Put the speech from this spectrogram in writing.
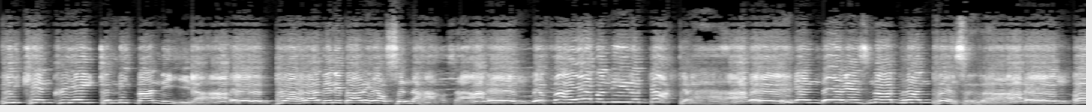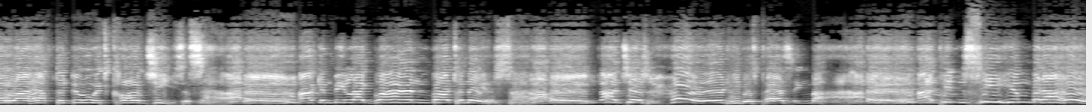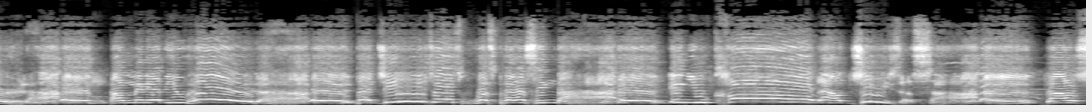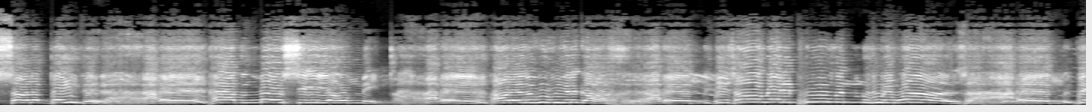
He can create to meet my need. Do I have anybody else in the house? If I ever need a doctor, and there is not one person, all I have to do is call Jesus. I can be like blind Bartimaeus. I just heard he was passing by. I didn't see him, but I heard. How many of you heard uh, that Jesus was passing by uh, and you called out Jesus, uh, thou son of David, have mercy on me. Hallelujah to God. He's already proven who he was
